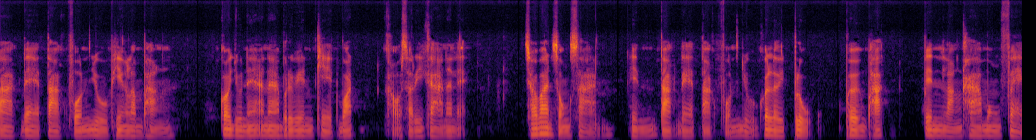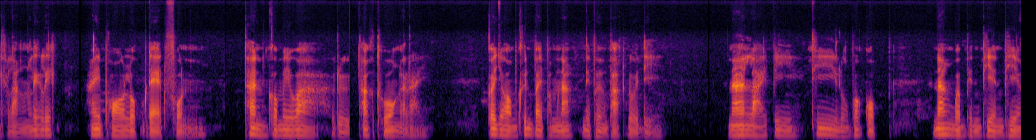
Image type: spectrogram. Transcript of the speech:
ตากแดดตากฝนอยู่เพียงลำพัง ก็อยู่ในอาณาบริเวณเขตวัด เขาสาริกานั่นแหละ ชาวบ้านสงสารเห็นตากแดดตากฝนอยู่ก็เลยปลูกเพิงพัก เป็นหลังคามุงแฝกหลังเล็กๆ ให้พอหลบแดดฝน ท่านก็ไม่ว่าหรือทักท้วงอะไร ก็ยอมขึ้นไปพำนักในเพิงพักโดยดี นานหลายปีที่หลวงพ่อกบนั่งบำเพ็ญเพียรเพียง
